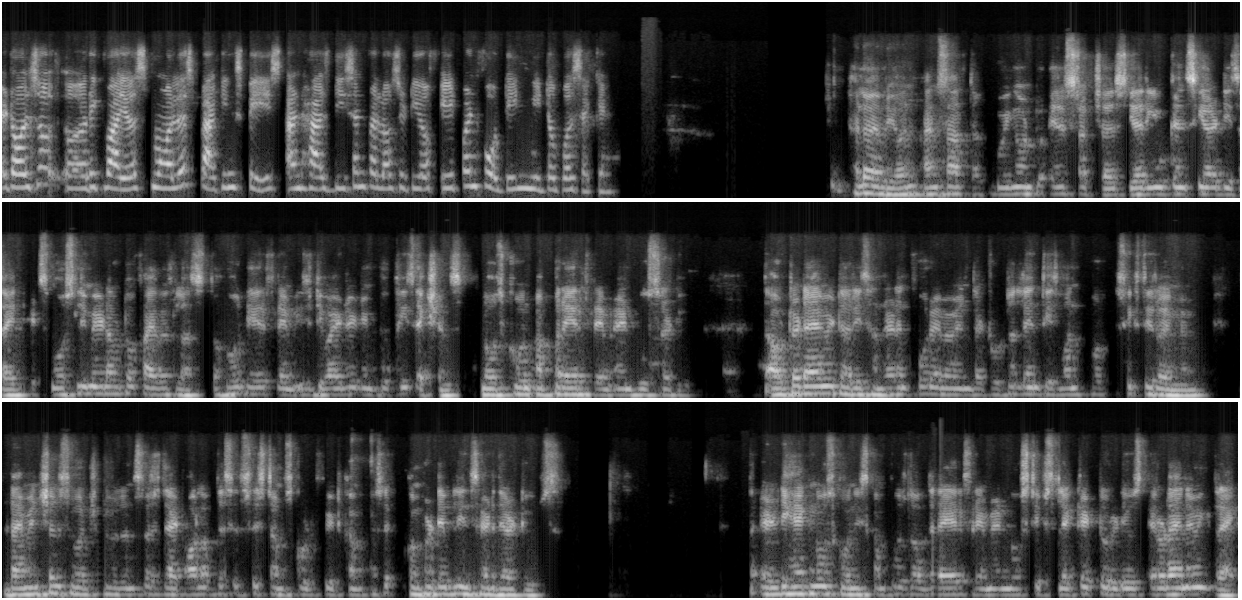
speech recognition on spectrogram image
It also uh, requires smallest packing space and has decent velocity of 8.14 meter per second. Hello everyone, I'm Sarthak. Going on to air structures, here you can see our design. It's mostly made out of fiberglass. The whole airframe is divided into three sections, nose cone, upper airframe, and booster tube. The outer diameter is 104 mm and the total length is 160 mm. The dimensions were chosen such that all of the systems could fit com comfortably inside their tubes. The LD Haack nose cone is composed of the airframe and nose tip selected to reduce aerodynamic drag.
